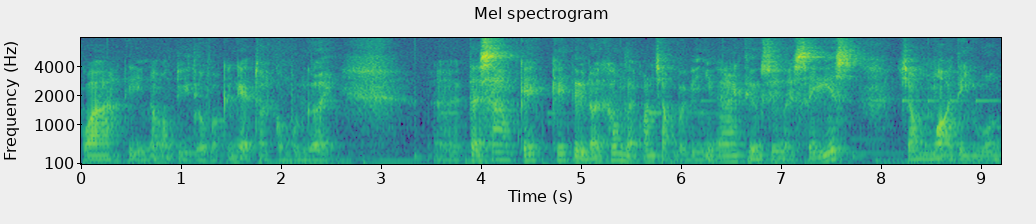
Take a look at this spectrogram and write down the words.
quá thì nó còn tùy thuộc vào cái nghệ thuật của một người. Ờ, tại sao cái cái từ nói không lại quan trọng? Bởi vì những ai thường xuyên phải say yes trong mọi tình huống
